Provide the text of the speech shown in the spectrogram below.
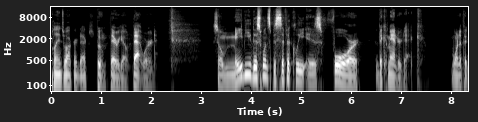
Planeswalker decks. Boom, there we go. That word. So maybe this one specifically is for the commander deck, one of the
